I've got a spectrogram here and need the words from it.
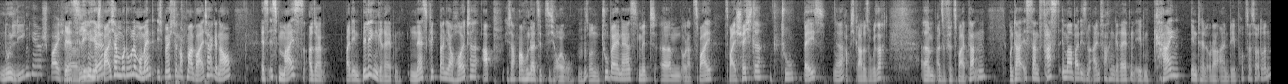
Nun liegen hier Speicher. Jetzt liegen hier Speichermodule. Moment, ich möchte noch mal weiter, genau. Es ist meist, also bei den billigen Geräten, ein NAS kriegt man ja heute ab, ich sag mal 170 Euro. So ein Two-Bay-NAS mit, ähm, oder zwei, zwei Schächte, Two-Bays, Ja. habe ich gerade so gesagt. Ähm, also für zwei Platten. Und da ist dann fast immer bei diesen einfachen Geräten eben kein Intel- oder AMD-Prozessor drin,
